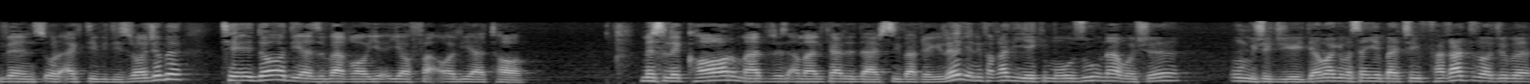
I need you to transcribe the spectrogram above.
events or activities راجب تعدادی از وقایع یا فعالیت ها مثل کار، مدرسه، عملکرد درسی و غیره یعنی فقط یک موضوع نباشه اون میشه جی ای اما اگه مثلا یه بچه فقط راجع به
